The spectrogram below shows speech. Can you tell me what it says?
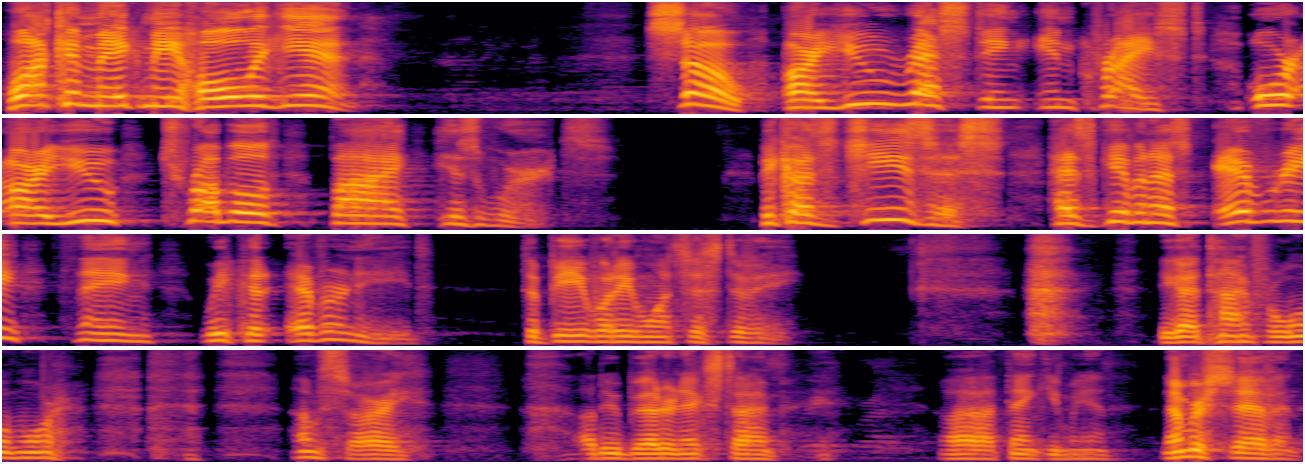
What can make me whole again? So, are you resting in Christ or are you troubled by his words? Because Jesus has given us everything we could ever need to be what he wants us to be. You got time for one more? I'm sorry. I'll do better next time. Uh, thank you, man. Number seven.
